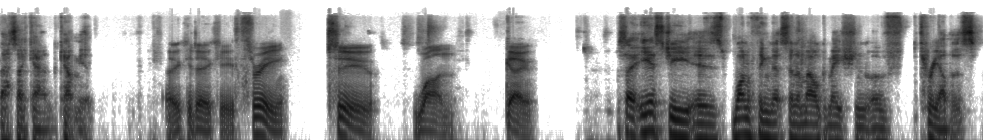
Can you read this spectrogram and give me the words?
that I can. Count me in. Okie dokie. Three, two, one, go. So, ESG is one thing that's an amalgamation of three others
